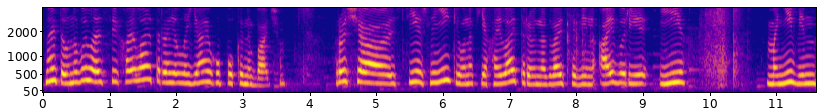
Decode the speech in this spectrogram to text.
Знаєте, оновила я свій хайлайтер, але я його поки не бачу. Коротше, з цієї ж лінійки у них є хайлайтер, називається він Ivory, і мені він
